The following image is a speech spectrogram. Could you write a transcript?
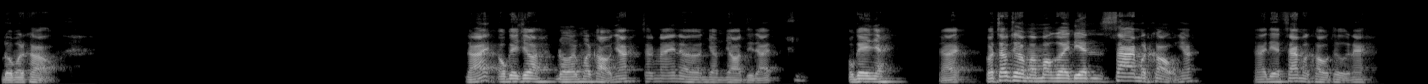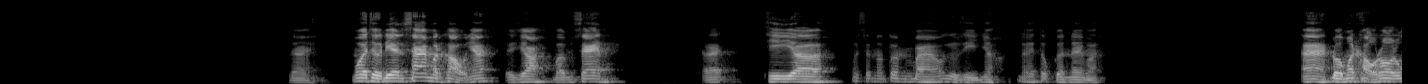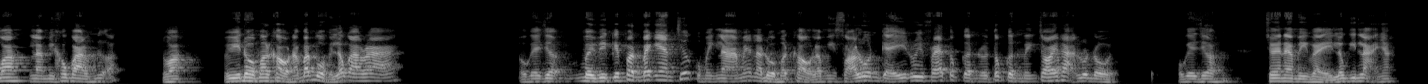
Đổi mật khẩu. Đấy ok chưa? Đổi mật khẩu nhá. Chắc nay là nhầm nhọt gì đấy. Ok nhỉ? Đấy. Còn trong trường mà mọi người điền sai mật khẩu nhá. Đấy, điền sai mật khẩu thử này. Đây. Mọi thử điền sai mật khẩu nhá. Được chưa? Bấm send. Đấy. Thì uh, sao nó toàn báo kiểu gì nhỉ đây token đây mà. À đổi mật khẩu rồi đúng không? Là mình không vào được nữa đúng không? Bởi vì đổi mật khẩu nó bắt buộc phải log out ra ấy. ok chưa? Bởi vì cái phần backend trước của mình làm ấy là đổi mật khẩu là mình xóa luôn cái refresh token rồi token mình cho hết hạn luôn rồi. Ok chưa? Cho nên là mình phải login lại nhá.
